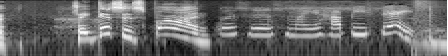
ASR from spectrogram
Say this is fun. This is my happy face.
